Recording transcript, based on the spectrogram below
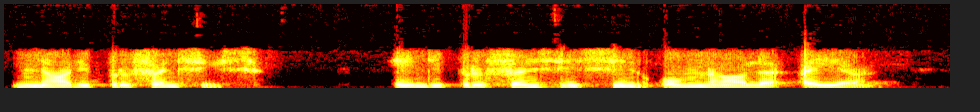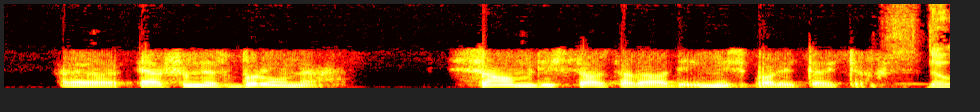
na die provinsies en die provinsies sien om na hulle eie uh erfenisbronne saam met die staatsraad en munisipaliteite. Nou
